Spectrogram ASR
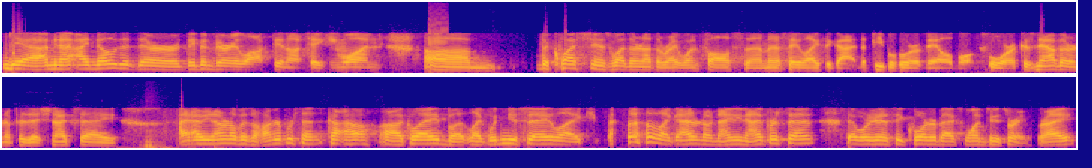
Yeah, I mean, I, I know that they're they've been very locked in on taking one. Um, the question is whether or not the right one falls to them, and if they like the guy, the people who are available at four, because now they're in a position. I'd say I, I mean, I don't know if it's a hundred percent uh, Clay, but like, wouldn't you say like, like I don't know, ninety nine percent that we're going to see quarterbacks one, two, three, right?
